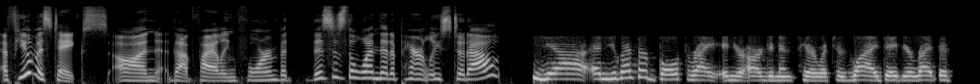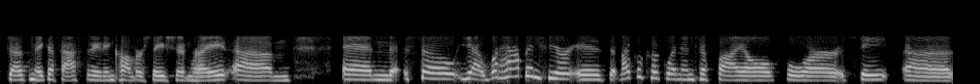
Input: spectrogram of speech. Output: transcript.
a few mistakes on that filing form, but this is the one that apparently stood out. Yeah, and you guys are both right in your arguments here, which is why, Dave, you're right. This does make a fascinating conversation, right? Um, and so, yeah, what happened here is that Michael Cook went in to file for state uh,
